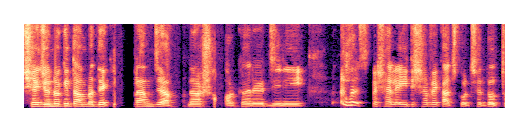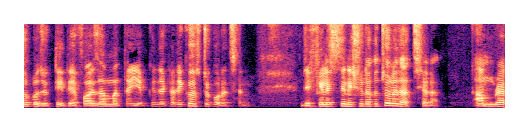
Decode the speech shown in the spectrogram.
সেই জন্য কিন্তু আমরা দেখলাম যে আপনার সরকারের যিনি স্পেশাল এইড হিসাবে কাজ করছেন তথ্য প্রযুক্তিতে ফয়জ আহমদ তাইয়েব কিন্তু একটা রিকোয়েস্ট করেছেন যে ফিলিস্তিন ইস্যুটা তো চলে যাচ্ছে না। আমরা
